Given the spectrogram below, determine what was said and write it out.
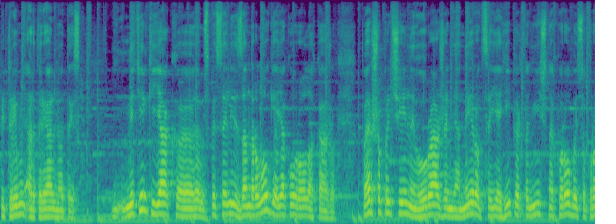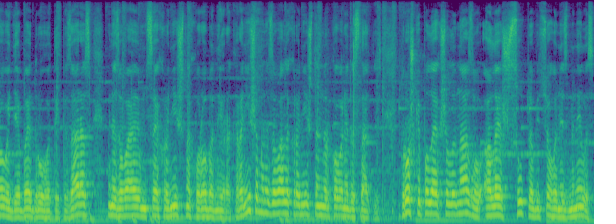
підтримання артеріального тиску. Не тільки як е, спеціаліст з андрології, а як уролог кажу. Перша причина ураження нирок це є гіпертонічна хвороба і цукровий діабет другого типу. Зараз ми називаємо це хронічна хвороба нирок. Раніше ми називали хронічна ниркова недостатність. Трошки полегшили назву, але ж суто від цього не змінилось.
